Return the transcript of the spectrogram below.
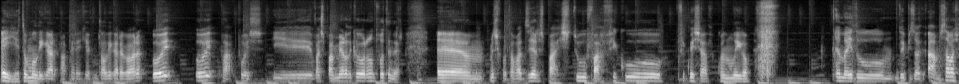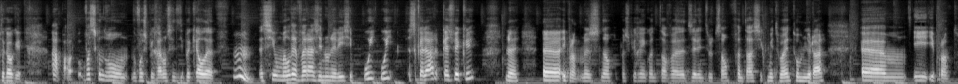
Ei, estou-me a ligar, pá, peraí, que é que me está a ligar agora? Oi, Oi, pá, pois, e vais para a merda que agora não te vou atender. Um, mas como eu estava a dizer, pá, isto, pá, fico, fico lixado quando me ligam a meio do, do episódio. Ah, mas estava a explicar o quê? Ah, pá, vocês quando vão, vão espirrar não sentem tipo aquela, hum, assim, uma leve varagem no nariz, tipo, ui, ui, se calhar, queres ver que? Não é? Uh, e pronto, mas não, não espirrei enquanto estava a dizer a introdução, fantástico, muito bem, estou a melhorar. Um, e, e, pronto.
